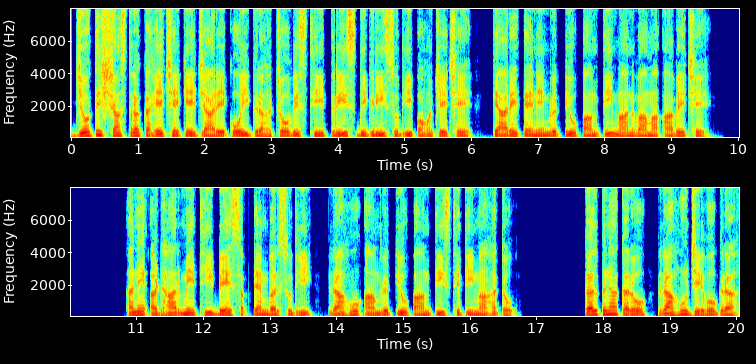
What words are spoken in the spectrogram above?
જ્યોતિષશાસ્ત્ર કહે છે કે જ્યારે કોઈ ગ્રહ ચોવીસથી ત્રીસ ડિગ્રી સુધી પહોંચે છે, ત્યારે તેને મૃત્યુ પામતી માનવામાં આવે છે. અને અઢાર મેથી બે સપ્ટેમ્બર સુધી રાહુ આ મૃત્યુ પામતી સ્થિતિમાં હતો. કલ્પના કરો, રાહુ જેવો ગ્રહ,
